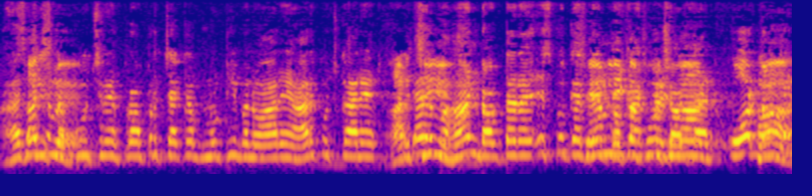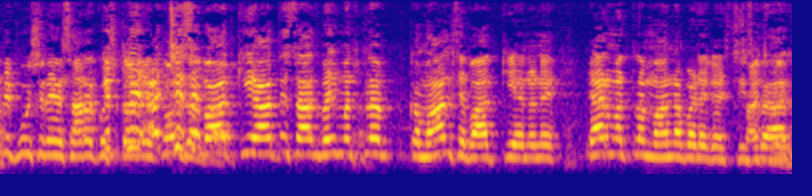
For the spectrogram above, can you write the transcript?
हर सच चीज़ का में। पूछ रहे हैं प्रॉपर चेकअप मुट्ठी बनवा रहे हैं हर कुछ कर रहे हैं हर चीज़। महान डॉक्टर है इसको कहते हैं फैमिली का पूछना। और डॉक्टर हाँ। भी पूछ रहे हैं सारा कुछ कर रहे हैं अच्छे से बात? की आते साथ भाई मतलब कमाल से बात की है इन्होंने यार मतलब मानना पड़ेगा इस चीज़ को यार।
